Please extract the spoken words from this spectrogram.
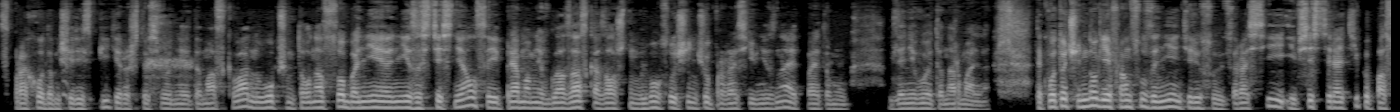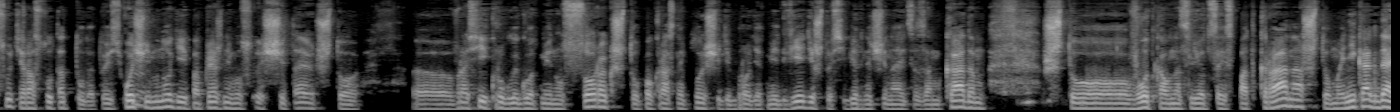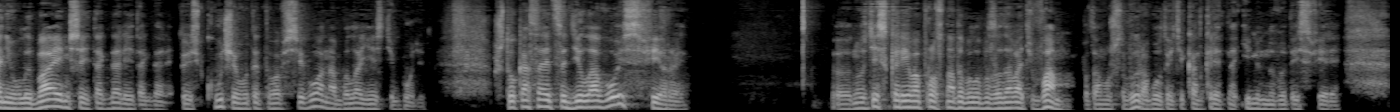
с проходом через Питер, и что сегодня это Москва. Ну, в общем-то, он особо не, не застеснялся и прямо мне в глаза сказал, что он в любом случае ничего про Россию не знает, поэтому для него это нормально. Так вот, очень многие французы не интересуются Россией, и все стереотипы, по сути, растут оттуда. То есть очень многие по-прежнему считают, что в России круглый год минус 40, что по Красной площади бродят медведи, что Сибирь начинается за МКАДом, что водка у нас льется из-под крана, что мы никогда не улыбаемся и так далее, и так далее. То есть куча вот этого всего, она была, есть и будет. Что касается деловой сферы, Э, но здесь скорее вопрос надо было бы задавать вам, потому что вы работаете конкретно именно в этой сфере.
